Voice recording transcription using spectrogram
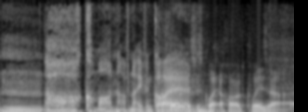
Mm, oh, come on. I've not even got I feel like this um, is quite a hard quiz. Uh,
